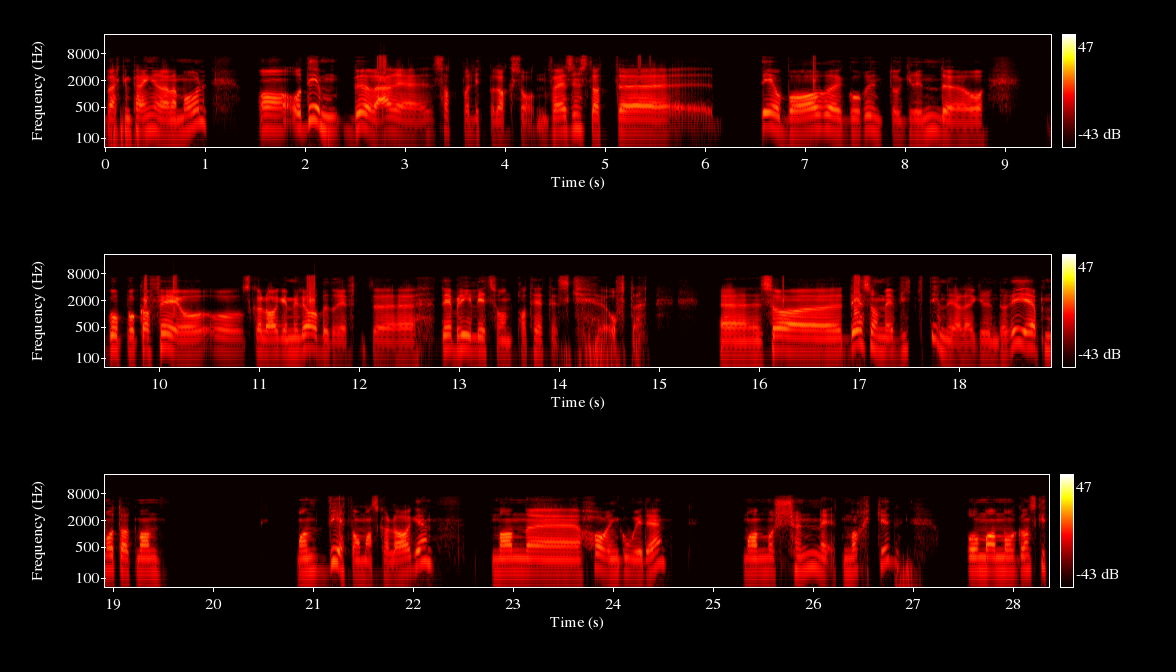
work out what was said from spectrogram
verken penger eller mål. Og, og, det bør være satt på litt på dagsorden. For jeg syns at det å bare gå rundt og gründe og gå på kafé og, og skal lage milliardbedrift, uh, det blir litt sånn patetisk ofte. Eh, så det som er viktig når det gjelder gründeri, er på en måte at man, man vet hva man skal lage. Man eh, har en god idé. Man må skjønne et marked. Og man må ganske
